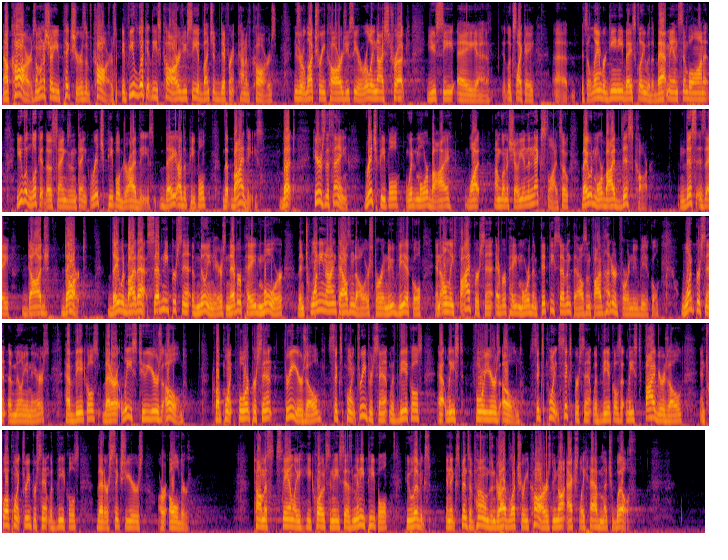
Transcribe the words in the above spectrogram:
Now cars, I'm going to show you pictures of cars. If you look at these cars, you see a bunch of different kind of cars. These are luxury cars. You see a really nice truck. You see a uh, it looks like a uh, it's a Lamborghini basically with a Batman symbol on it. You would look at those things and think, rich people drive these. They are the people that buy these. But here's the thing rich people would more buy what I'm going to show you in the next slide. So they would more buy this car. And this is a Dodge Dart. They would buy that. 70% of millionaires never paid more than $29,000 for a new vehicle, and only 5% ever paid more than $57,500 for a new vehicle. 1% of millionaires have vehicles that are at least two years old. 12.4% three years old, 6.3% with vehicles at least four years old, 6.6% with vehicles at least five years old, and 12.3% with vehicles that are six years or older. Thomas Stanley, he quotes and he says, Many people who live ex- in expensive homes and drive luxury cars do not actually have much wealth.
